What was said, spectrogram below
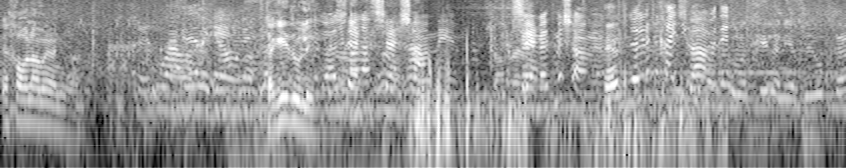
איך העולם היה נראה? תגידו לי. קשה, משעמם. באמת משעמם. כן? לא יודעת איך הייתי מתמודדת. אנחנו נתחיל, אני אזהיר אתכם.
